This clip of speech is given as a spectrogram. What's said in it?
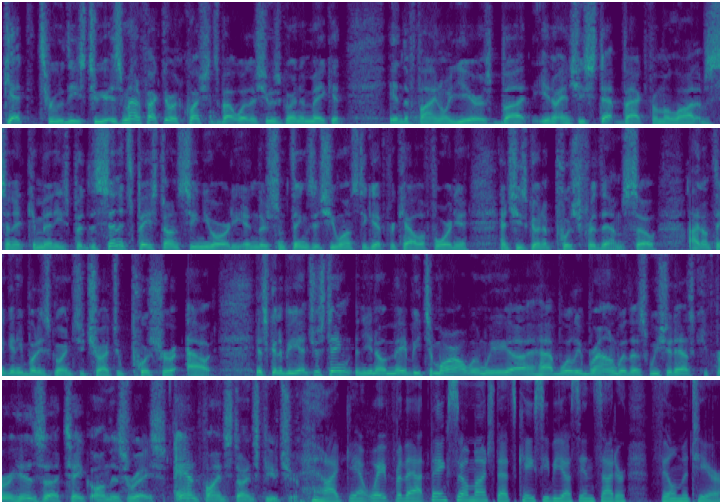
get through these two years. As a matter of fact, there were questions about whether she was going to make it in the final years, but you know, and she stepped back from a lot of Senate committees. But the Senate's based on seniority, and there's some things that she wants to get for California, and she's going to push for them. So I don't think anybody's going to try to push her out. It's going to be interesting, and you know, maybe tomorrow when we uh, have Willie Brown with us, we should ask for his uh, take on this race and Feinstein's future. I can't wait for that. Thanks so much. That's KCBS insider Phil Matier.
